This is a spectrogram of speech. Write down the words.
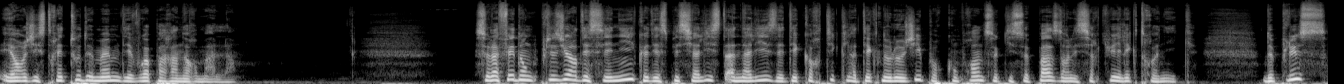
et enregistraient tout de même des voix paranormales. Cela fait donc plusieurs décennies que des spécialistes analysent et décortiquent la technologie pour comprendre ce qui se passe dans les circuits électroniques. De plus,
